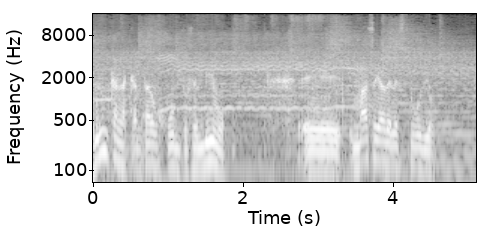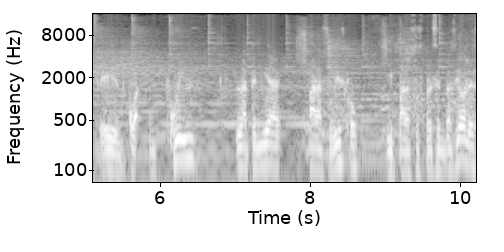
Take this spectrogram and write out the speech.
nunca la cantaron juntos en vivo. Eh, más allá del estudio, eh, Queen la tenía para su disco y para sus presentaciones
